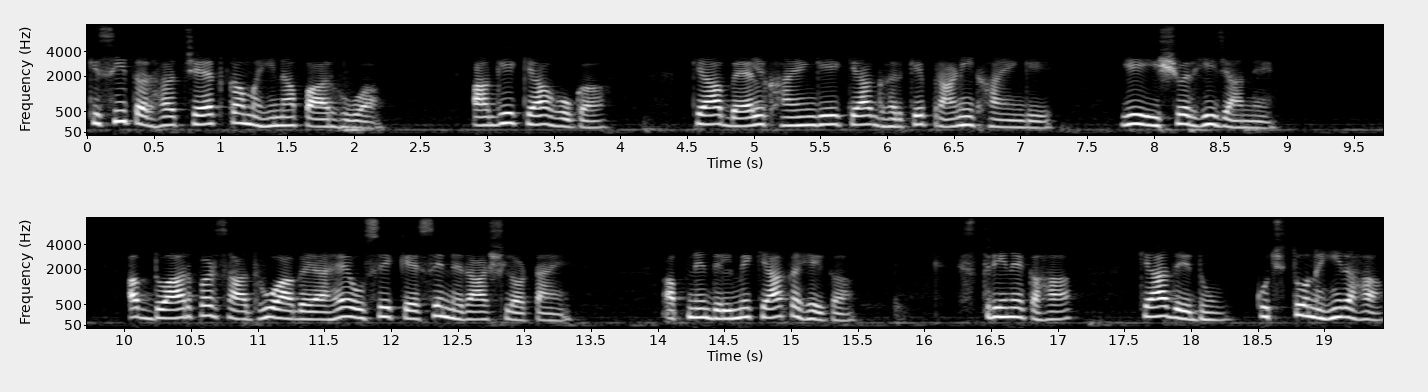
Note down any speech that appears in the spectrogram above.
کسی طرح چیت کا مہینہ پار ہوا۔ آگے کیا ہوگا؟ کیا بیل کھائیں گے؟ کیا گھر کے پرانی کھائیں گے؟ یہ ایشور ہی جانے۔ اب دوار پر سادھو آ گیا ہے، اسے کیسے نراش لوٹائیں؟ اپنے دل میں کیا کہے گا؟ استری نے کہا، کیا دے دوں؟ کچھ تو نہیں رہا۔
